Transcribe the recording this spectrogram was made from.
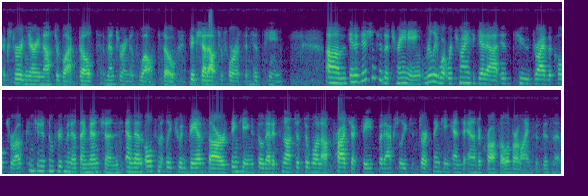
extraordinary master black belt mentoring as well. So big shout out to Forrest and his team. Um, in addition to the training, really what we're trying to get at is to drive the culture of continuous improvement, as I mentioned, and then ultimately to advance our thinking so that it's not just a one-off project base, but actually to start thinking end-to-end -end across all of our lines of business.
